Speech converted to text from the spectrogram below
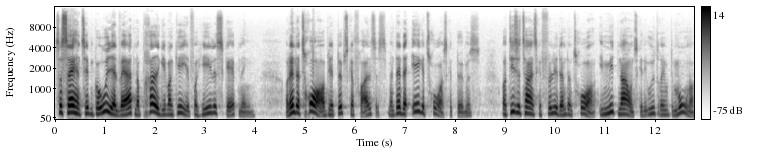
Så sagde han til dem, gå ud i alverden og prædik evangeliet for hele skabningen. Og den, der tror og bliver døbt, skal frelses, men den, der ikke tror, skal dømmes. Og disse tegn skal følge dem, der tror. I mit navn skal de uddrive dæmoner,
